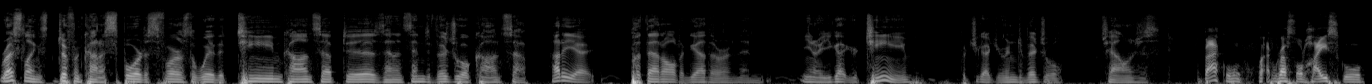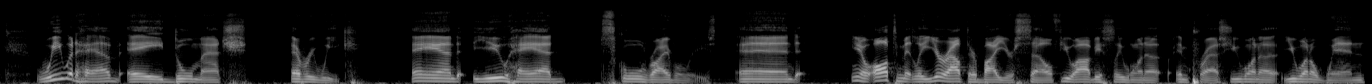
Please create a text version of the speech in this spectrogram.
Wrestling's a different kind of sport as far as the way the team concept is and its individual concept. How do you put that all together and then you know you got your team, but you got your individual challenges? Back when I wrestled high school, we would have a dual match every week, and you had school rivalries. And you know ultimately you're out there by yourself. You obviously want to impress. You want to you want to win.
